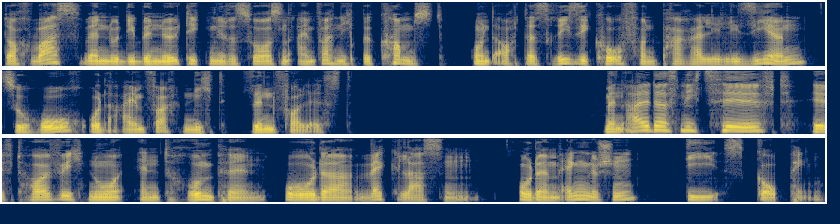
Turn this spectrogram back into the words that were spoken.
Doch was, wenn du die benötigten Ressourcen einfach nicht bekommst und auch das Risiko von Parallelisieren zu hoch oder einfach nicht sinnvoll ist? Wenn all das nichts hilft, hilft häufig nur entrümpeln oder weglassen oder im Englischen de-scoping.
